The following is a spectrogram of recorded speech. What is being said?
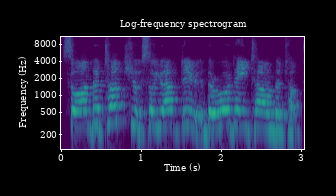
So on the top, you so you have the, the raw data on the top.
